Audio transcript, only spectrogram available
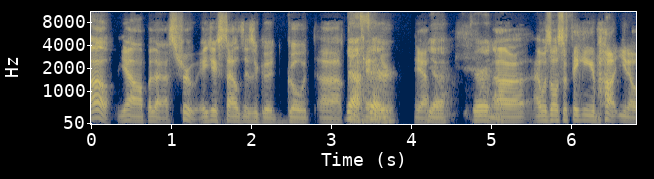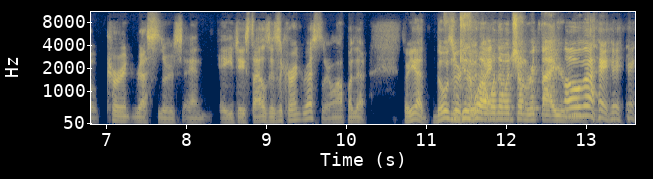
Oh, yeah, nga pala, that's true. AJ Styles is a good GOAT uh, Yeah, contender. fair. Yeah. yeah, fair enough. Uh, I was also thinking about, you know, current wrestlers and AJ Styles is a current wrestler. So yeah, those are good. I- naman siyang retiree. Oh, eh.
